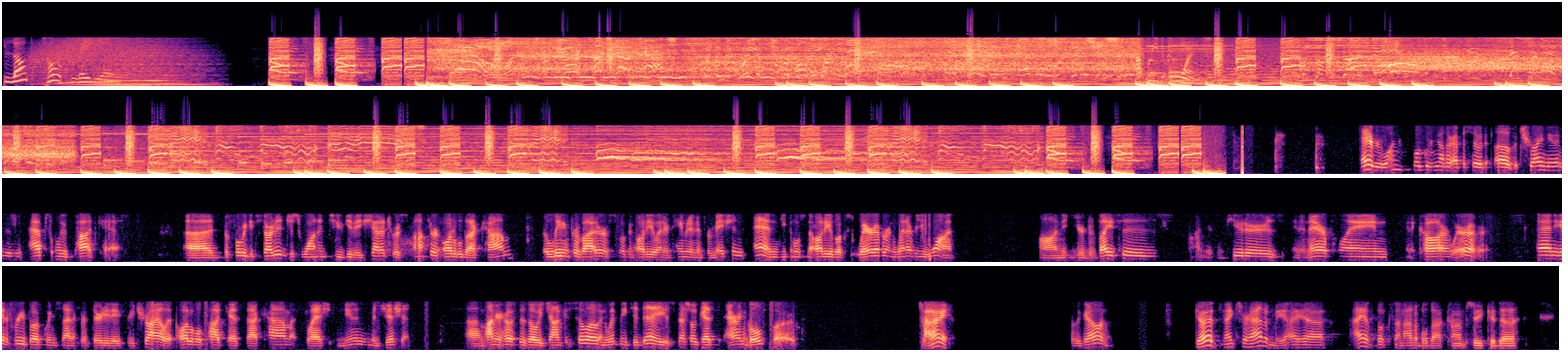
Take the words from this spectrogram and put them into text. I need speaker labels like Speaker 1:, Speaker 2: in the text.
Speaker 1: Blog Talk Radio.
Speaker 2: Troy Nunes is an Absolute Podcast. Uh, before we get started, just wanted to give a shout out to our sponsor, Audible.com, the leading provider of spoken audio entertainment and information, and you can listen to audiobooks wherever and whenever you want on your devices, on your computers, in an airplane, in a car, wherever. And you get a free book when you sign up for a 30-day free trial at audiblepodcast.com slash nunesmagician. Um, I'm your host, as always, John Cassillo, and with me today is special guest Aaron Goldfarb.
Speaker 3: Hi.
Speaker 2: How's it going?
Speaker 3: Good. Thanks for having me. I uh I have books on audible.com so you could uh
